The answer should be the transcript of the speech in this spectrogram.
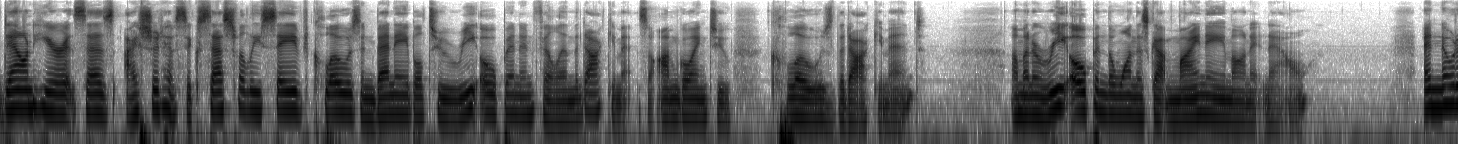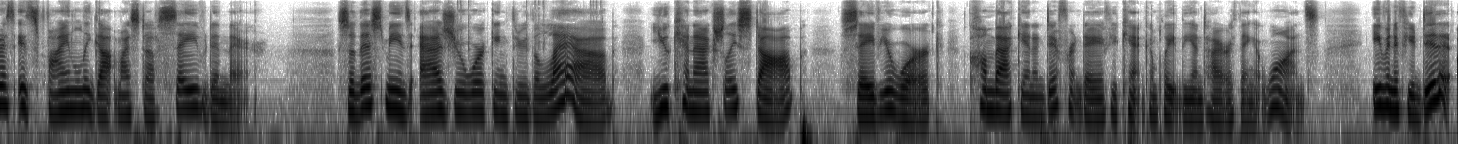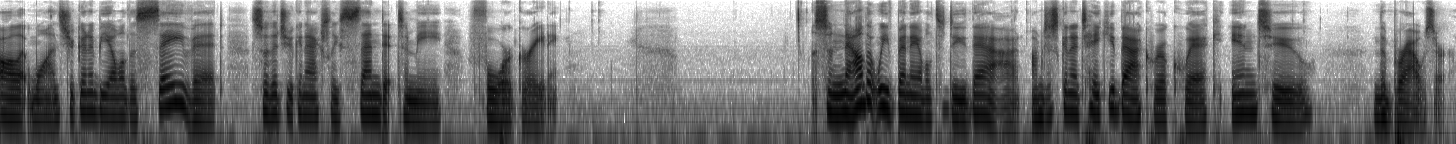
down here it says I should have successfully saved, closed, and been able to reopen and fill in the document. So I'm going to close the document. I'm going to reopen the one that's got my name on it now. And notice it's finally got my stuff saved in there. So this means as you're working through the lab, you can actually stop, save your work, come back in a different day if you can't complete the entire thing at once. Even if you did it all at once, you're going to be able to save it so that you can actually send it to me for grading. So now that we've been able to do that, I'm just going to take you back real quick into the browser.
